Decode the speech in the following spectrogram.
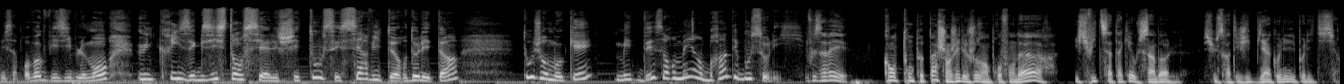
Mais ça provoque visiblement une crise existentielle chez tous ces serviteurs de l'État, toujours moqués, mais désormais un brin déboussolé. Vous savez, quand on ne peut pas changer les choses en profondeur, il suffit de s'attaquer au symbole. C'est une stratégie bien connue des politiciens.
